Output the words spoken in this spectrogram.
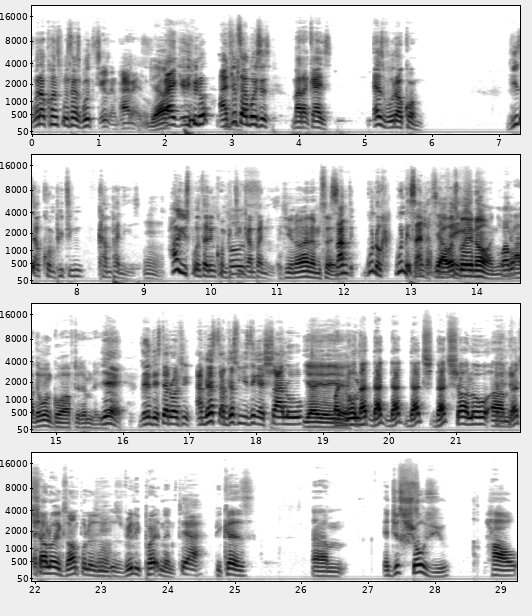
Vodacom sponsors both Chiefs and Pirates. Yeah. Like, you know, until somebody says, Mara, guys, as Vodacom, these are competing companies. How are you sponsoring competing Both. companies? You know what I'm saying? Something, kuno- kunesandla yeah, what's going on? Well, Ah, they won't go after them. niggas. Yeah. Then they start watching. I'm just, I'm just using a shallow. Yeah, yeah, yeah. But no, that that that that that shallow um that shallow example is Mm. is really pertinent Yeah. because um it just shows you how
